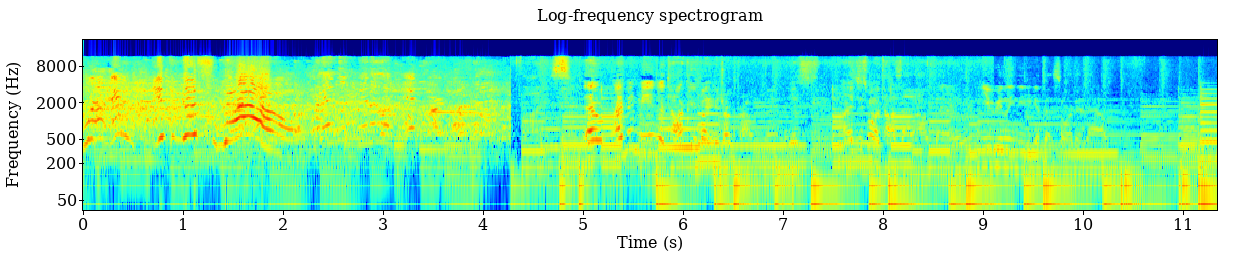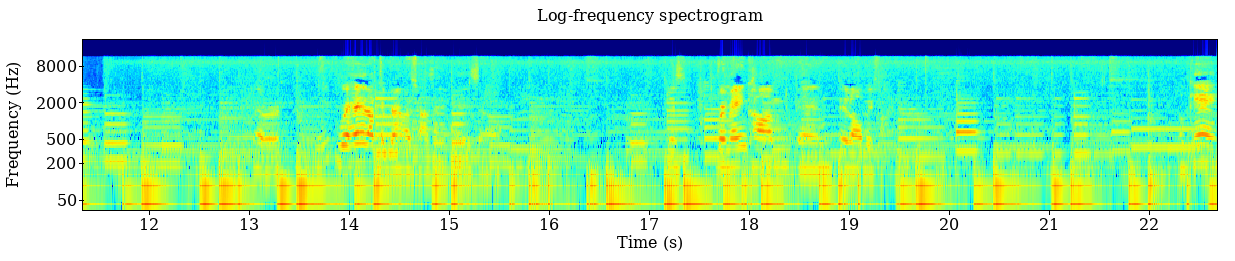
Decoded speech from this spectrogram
We're in, it's the snow. We're in the middle of Antarctica. Uh, I've been meaning to talk to you about your drug problem, man. I just, I just want to toss that out there. You really need to get that sorted out. Whatever. We're headed up to Grandma's house anyway, so just remain calm and it'll all be fine. Okay.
